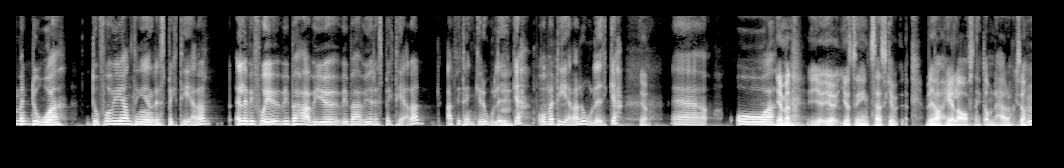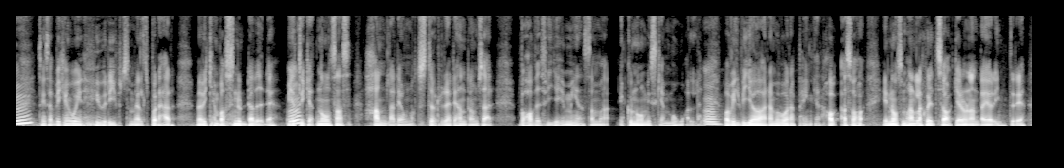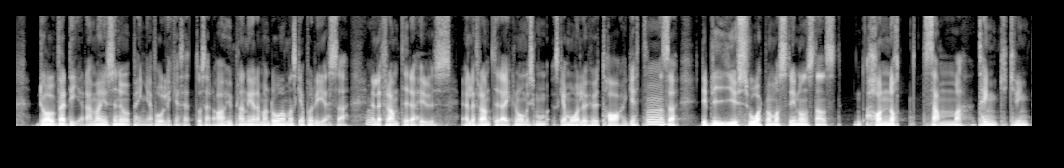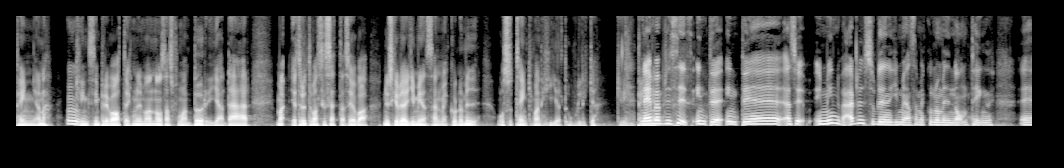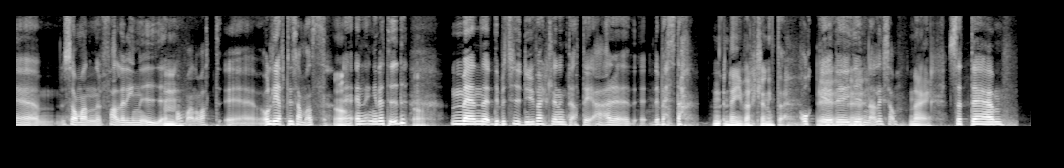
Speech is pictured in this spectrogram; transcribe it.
Men då, då får vi ju antingen respektera, eller vi, får ju, vi, behöver ju, vi behöver ju respektera att vi tänker olika och värderar olika. Ja. Eh, och Ja men jag, jag, jag tänkte så här, ska vi, vi har hela avsnitt om det här också. mm, Jag tänkte att vi kan gå in hur djupt som helst på det här, men vi kan bara snudda vid det. Men Mm. jag tycker att någonstans handlar det om något större. Det handlar om så här, vad har vi för gemensamma ekonomiska mål? mm, Vad vill vi göra med våra pengar? Har, alltså, har- är det någon som handlar skitsaker och den andra gör inte det? Då värderar man ju sina pengar på olika sätt. Och så här, ja, hur planerar man då om man ska på resa? mm. Eller framtida hus? Eller framtida ekonomiska mål överhuvudtaget? Mm. Alltså, det blir ju svårt. Man måste ju någonstans ha något samma tänk kring pengarna Mm. kring sin privatekonomi. Man, någonstans får man börja där. Man, jag tror inte man ska sätta sig och bara, nu ska vi ha gemensam ekonomi. Och så tänker man helt olika kring pengar. Nej men precis, inte, inte, alltså, i min värld så blir en gemensam ekonomi någonting eh, som man faller in i Mm. om man har varit eh, och levt tillsammans Ja. eh, en längre tid. Ja. Men det betyder ju verkligen inte att det är eh, det bästa N- nej, verkligen inte. och Det det, det givna liksom. Nej. Så att, eh,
